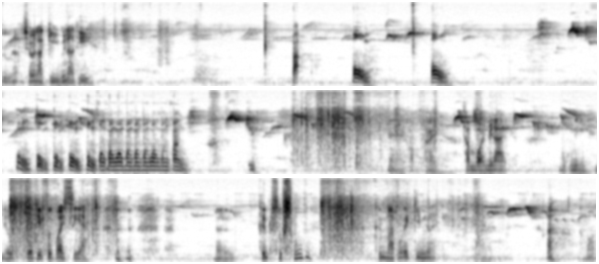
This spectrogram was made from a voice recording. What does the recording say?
ดูนะ ใช้เวลากี่วินาที ปะ โป่ง โป่ง โป่งโป่งโป่งโป่งโป่งปังปังปังปังปังปังปังปังปังแหมขอบไทยทำบ่อยไม่ได้ บุกนี้ เดี๋ยวเดี๋ยวที่ฝึกไว้เสียขึ้นสูงขึ้นมาต้องได้กินด้วยอะขมอน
